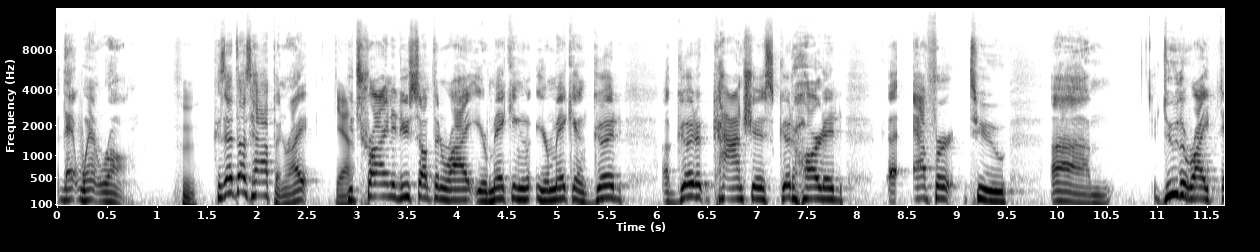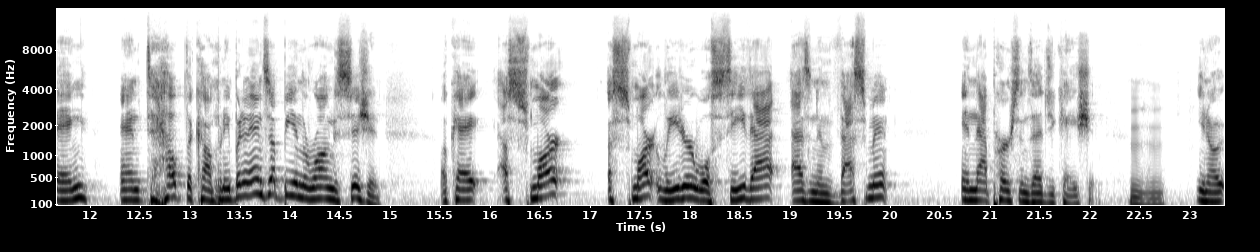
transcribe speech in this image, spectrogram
that went wrong. Because that does happen, right? Yeah. You're trying to do something right. You're making you're making a good a good conscious, good-hearted uh, effort to um, do the right thing and to help the company, but it ends up being the wrong decision. Okay, a smart a smart leader will see that as an investment in that person's education. You know,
